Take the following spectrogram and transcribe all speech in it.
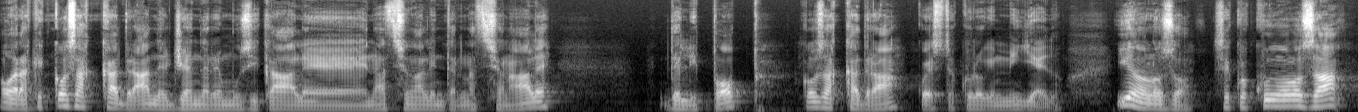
Ora, che cosa accadrà nel genere musicale nazionale e internazionale dell'hip hop? Cosa accadrà? Questo è quello che mi chiedo. Io non lo so. Se qualcuno lo sa,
